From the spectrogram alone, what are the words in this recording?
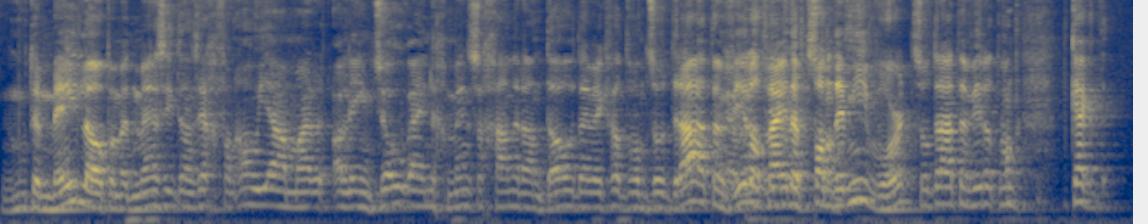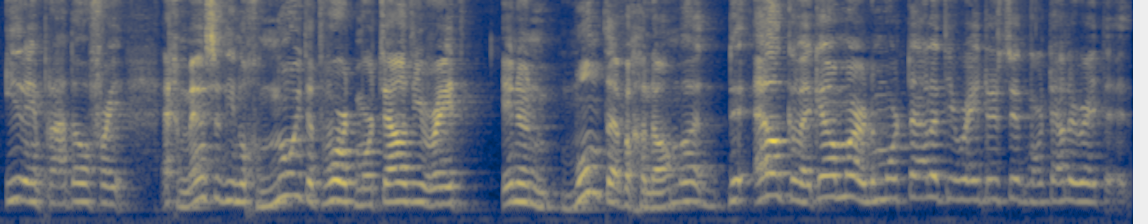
moeten meelopen met mensen die dan zeggen van... oh ja, maar alleen zo weinig mensen gaan eraan dood. En weet ik wat, want zodra het een ja, wereldwijde pandemie wordt... zodra het een wereld... Want kijk, iedereen praat over echt mensen die nog nooit het woord mortality rate in hun mond hebben genomen. De, elke week, ja maar de mortality rate is dit, mortality rate...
